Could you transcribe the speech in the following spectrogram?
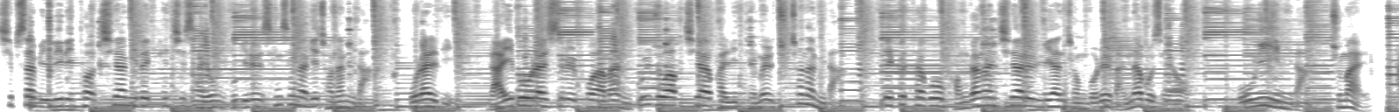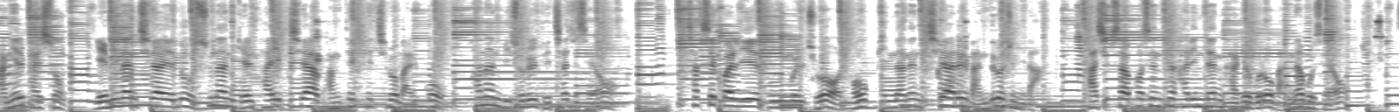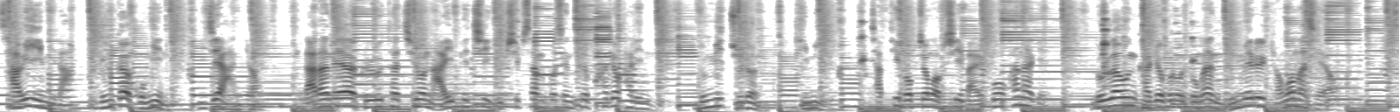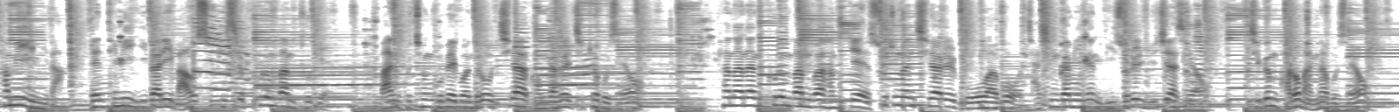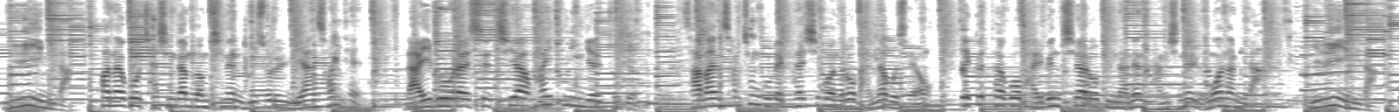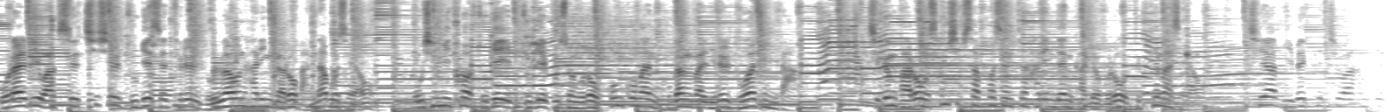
14ml 치아 미백 패치 사용 후기를 생생하게 전합니다. 오랄비, 라이브 오랄스를 포함한 꿀조합 치아 관리템을 추천합니다. 깨끗하고 건강한 치아를 위한 정보를 만나보세요. 5위입니다. 주말, 당일 발송, 예민한 치아에도 순한 겔 타입 치아 광택 패치로 맑고 환한 미소를 되찾으세요. 착색 관리에 도움을 주어 더욱 빛나는 치아를 만들어줍니다. 44% 할인된 가격으로 만나보세요. 4위입니다. 눈가 고민, 이제 안녕. 라라네아 글루타치온 아이 패치 63% 파격 할인. 눈 밑 주름, 기미, 잡티 걱정 없이 맑고 환하게. 놀라운 가격으로 동안 눈매를 경험하세요. 3위입니다. 벤티미 이가리 마우스피스 푸른밤 2개. 19,900원으로 치아 건강을 지켜보세요. 편안한 푸른밤과 함께 소중한 치아를 보호하고 자신감 있는 미소를 유지하세요. 지금 바로 만나보세요. 2위입니다. 환하고 자신감 넘치는 미소를 위한 선택. 라이브 오랄스 치아 화이트닝 겔 2개. 43,980원으로 만나보세요. 깨끗하고 밝은 치아로 빛나는 당신을 응원합니다. 1위입니다. 오랄비 왁스 치실 2개 세트를 놀라운 할인가로 만나보세요. 50m 2개 입 2개 구성으로 꼼꼼한 구강 관리를 도와줍니다. 지금 바로 34% 할인된 가격으로 득템하세요. 치아 미백 패치와 함께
